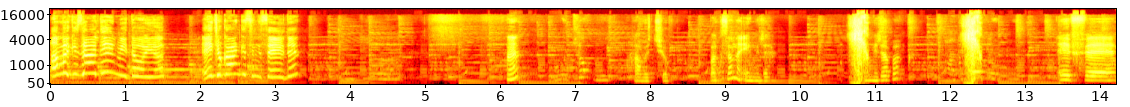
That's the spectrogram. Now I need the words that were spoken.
Ama güzel değil miydi oyun? En çok hangisini sevdin? Hı? Mu? Havuç yok. Baksana Emir'e. Emir'e bak. Efe.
